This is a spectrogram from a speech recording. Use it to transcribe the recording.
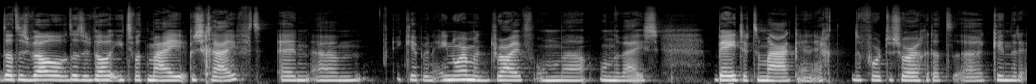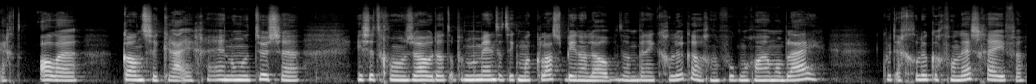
Dat is wel, dat is wel iets wat mij beschrijft. En um, ik heb een enorme drive om uh, onderwijs beter te maken. En echt ervoor te zorgen dat uh, kinderen echt alle kansen krijgen. En ondertussen is het gewoon zo dat op het moment dat ik mijn klas binnenloop, dan ben ik gelukkig. Dan voel ik me gewoon helemaal blij. Ik word echt gelukkig van lesgeven.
